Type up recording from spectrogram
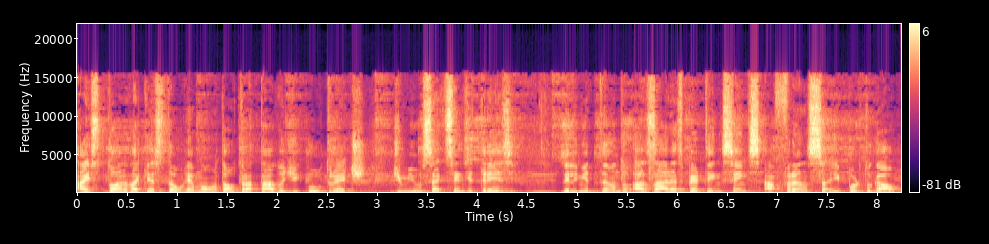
A história da questão remonta ao Tratado de Utrecht de 1713, delimitando as áreas pertencentes à França e Portugal.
